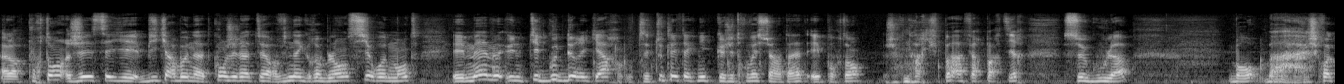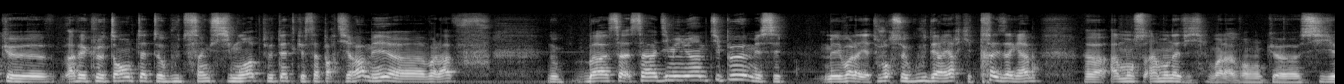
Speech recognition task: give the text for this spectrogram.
Alors, pourtant, j'ai essayé bicarbonate, congélateur, vinaigre blanc, sirop de menthe et même une petite goutte de Ricard. C'est toutes les techniques que j'ai trouvées sur internet et pourtant, je n'arrive pas à faire partir ce goût-là. Bon, bah, je crois que avec le temps, peut-être au bout de 5-6 mois, peut-être que ça partira, mais euh, voilà. Donc, bah, ça, a diminué un petit peu, mais c'est, mais voilà, il y a toujours ce goût derrière qui est très désagréable, euh, à, mon, à mon avis. Voilà, donc euh, si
